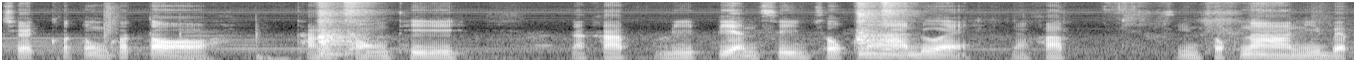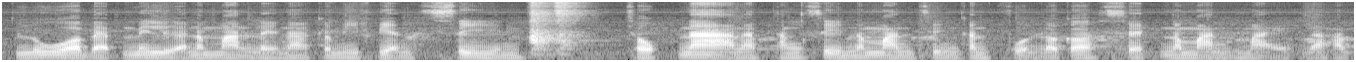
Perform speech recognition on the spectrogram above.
เช็คข้อตรงข้อต่อทั้งสองทีนะครับมีเปลี่ยนซีนชกหน้าด้วยนะครับ ซีนชกหน้านี่แบบรั่วแบบไม่เหลือน้ำมันเลยนะ ก็มีเปลี่ยนซีนชกหน้านะทั้งซีนน้ำมันซีนกันฝุ่นแล้วก็เซตน้ำมันใหม่นะครับ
